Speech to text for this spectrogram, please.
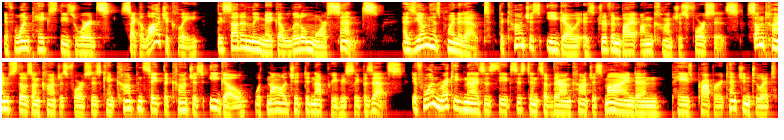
if one takes these words psychologically, they suddenly make a little more sense. As Jung has pointed out, the conscious ego is driven by unconscious forces. Sometimes those unconscious forces can compensate the conscious ego with knowledge it did not previously possess. If one recognizes the existence of their unconscious mind and pays proper attention to it,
